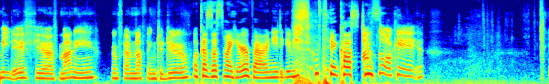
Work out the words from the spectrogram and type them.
Mean, if you have money, if I have nothing to do. Well, because that's my hero power. I need to give you something. It costs two. Ah, so okay.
